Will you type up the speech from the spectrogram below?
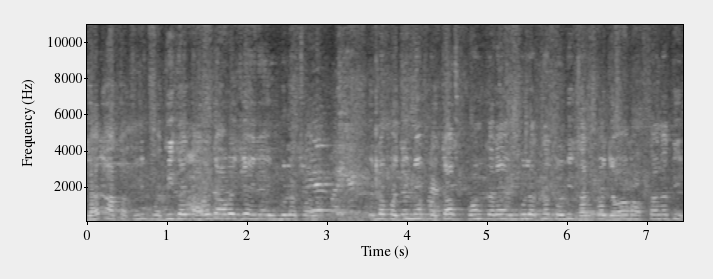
જ્યારે આ તકલીફ વધી જાય ત્યારે જ આવે છે અહીંયા એમ્બ્યુલન્સવાળા એટલે પછી મેં પચાસ ફોન કર્યા એમ્બ્યુલન્સને તો બી સરખો જવાબ આપતા નથી.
